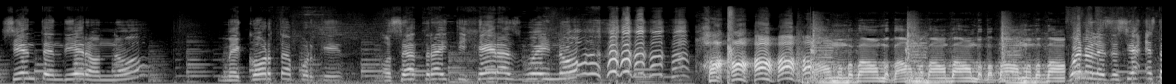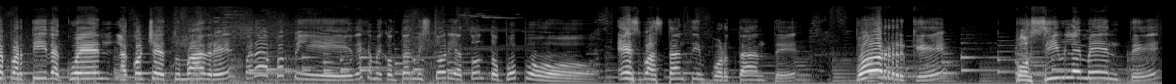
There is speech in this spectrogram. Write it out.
¿Sí entendieron, no? Me corta porque, o sea, trae tijeras, güey, ¿no? Bueno, les decía, esta partida, Gwen, la concha de tu madre. Para, papi, déjame contar mi historia, tonto popo. Es bastante importante porque posiblemente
